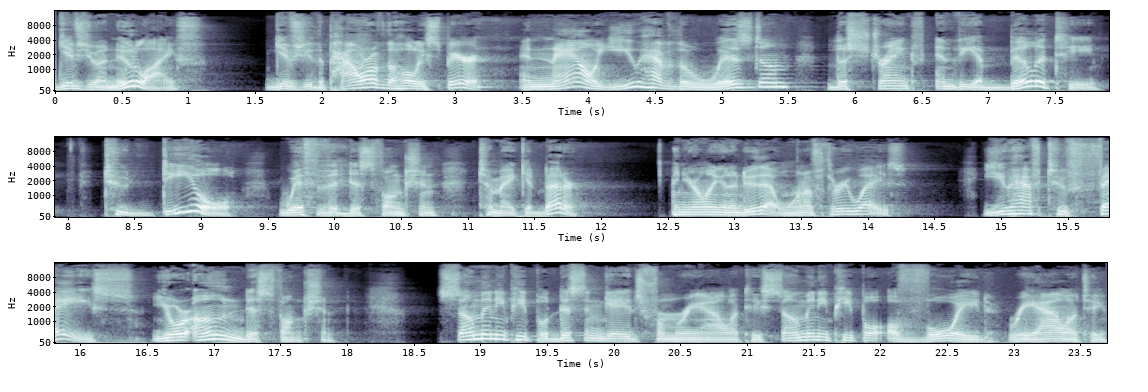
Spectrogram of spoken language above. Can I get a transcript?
gives you a new life, gives you the power of the Holy Spirit. And now you have the wisdom, the strength, and the ability to deal with the dysfunction to make it better. And you're only going to do that one of three ways. You have to face your own dysfunction. So many people disengage from reality. So many people avoid reality.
